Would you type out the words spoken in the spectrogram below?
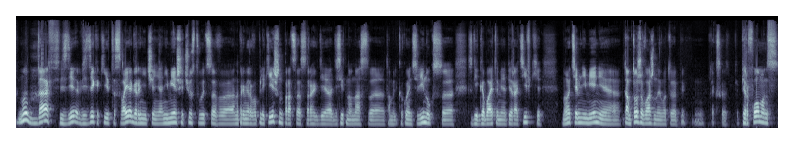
ну да, везде, везде какие-то свои ограничения, они меньше чувствуются, в, например, в application процессорах, где действительно у нас э, там какой-нибудь Linux э, с гигабайтами оперативки, но тем не менее там тоже важный вот, так сказать, перформанс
